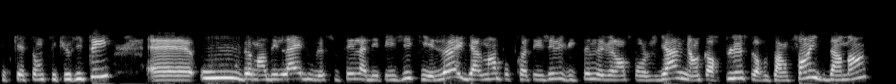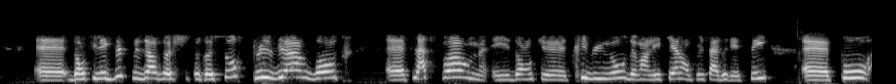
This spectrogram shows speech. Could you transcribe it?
pour question de sécurité euh, ou demander l'aide ou le soutien de la DPJ qui est là également pour protéger les victimes de violences conjugales, mais encore plus leurs enfants, évidemment. Euh, donc, il existe plusieurs re- ressources, plusieurs autres euh, plateformes et donc euh, tribunaux devant lesquels on peut s'adresser euh, pour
